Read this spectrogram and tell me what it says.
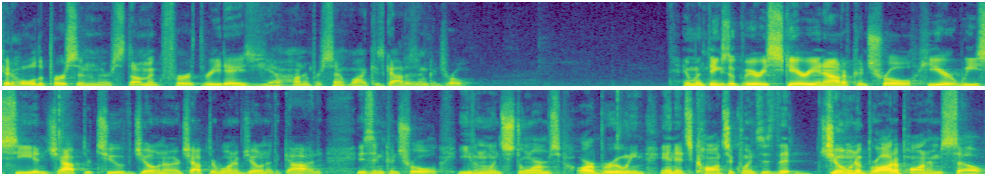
could hold a person in their stomach for three days? Yeah, 100%. Why? Because God is in control. And when things look very scary and out of control, here we see in chapter 2 of Jonah, or chapter 1 of Jonah, that God is in control, even when storms are brewing and its consequences that Jonah brought upon himself.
